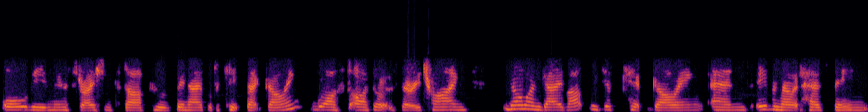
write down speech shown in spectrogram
all the administration staff who have been able to keep that going. Whilst I thought it was very trying, no one gave up. We just kept going. And even though it has been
